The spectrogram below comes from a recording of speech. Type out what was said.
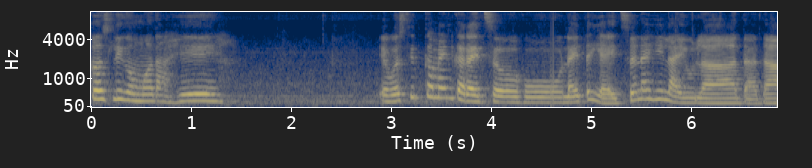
कसली गंमत आहे? व्यवस्थित कमेंट करायचं हो नाही तर यायचं नाही लाईव्हला दादा.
